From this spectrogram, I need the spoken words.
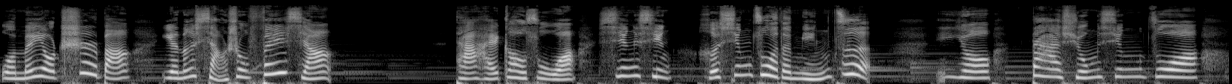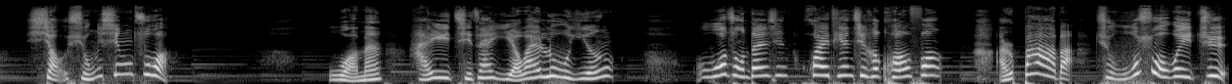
我没有翅膀也能享受飞翔。他还告诉我星星。和星座的名字有大熊星座、小熊星座。我们还一起在野外露营。我总担心坏天气和狂风，而爸爸却无所畏惧。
